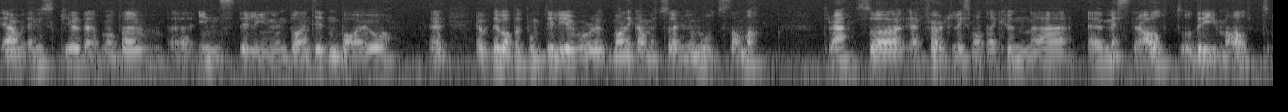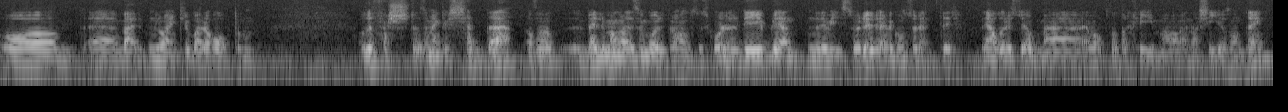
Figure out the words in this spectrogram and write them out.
Jeg, jeg husker det på en måte eh, Innstillingen min på den tiden var jo jeg, Det var på et punkt i livet hvor man ikke har møtt så veldig mye motstand, da. Tror jeg. Så jeg følte liksom at jeg kunne eh, mestre alt og drive med alt. Og eh, verden lå egentlig bare åpen. Og det første som egentlig skjedde altså Veldig mange av de som går ut fra Handelshøyskolen, de blir enten revisorer eller konsulenter. Jeg hadde lyst til å jobbe med Jeg var opptatt av klima og energi og sånne ting.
